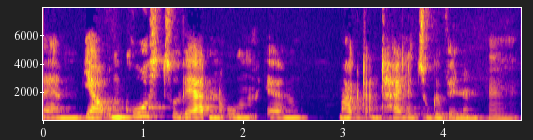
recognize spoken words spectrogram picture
ähm, ja, um groß zu werden, um ähm, Marktanteile zu gewinnen. Hm.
